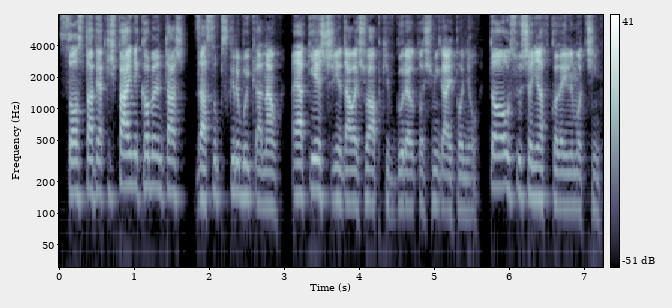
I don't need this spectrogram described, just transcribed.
Zostaw jakiś fajny komentarz, zasubskrybuj kanał, a jak jeszcze nie dałeś łapki w górę, to śmigaj po nią. Do usłyszenia w kolejnym odcinku.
